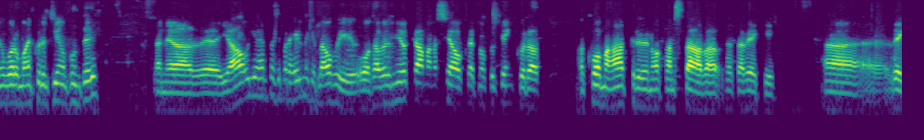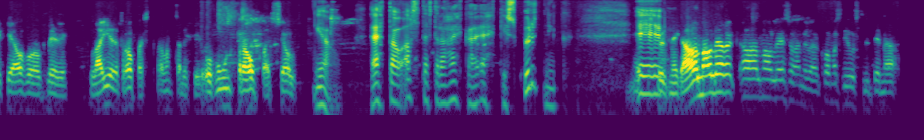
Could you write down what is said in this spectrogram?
við vorum á einhverjum tímanfundi. Þannig að eh, já, ég held að það sé bara heilmikill áhugi og það verður mjög gaman að sjá hvernig okkur gengur að, að koma atriðin á þann stað að þetta veki, uh, veki áhuga og gleði. Lægið er frábært, það vantar ekki og hún frábært sjálf. já, þetta á allt eftir að hækka ekki spurning. Eh, Spurning, aðalmáli er, aðalmáli er svo annilega að komast í úrslitin að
